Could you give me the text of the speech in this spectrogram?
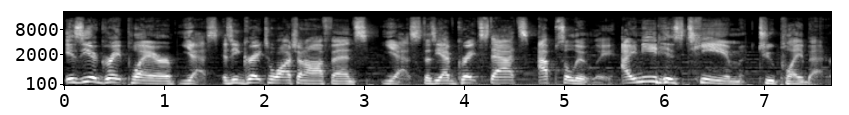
is he a great player? Yes. Is he great to watch on offense? Yes. Does he have great stats? Absolutely. I need his team to play better.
